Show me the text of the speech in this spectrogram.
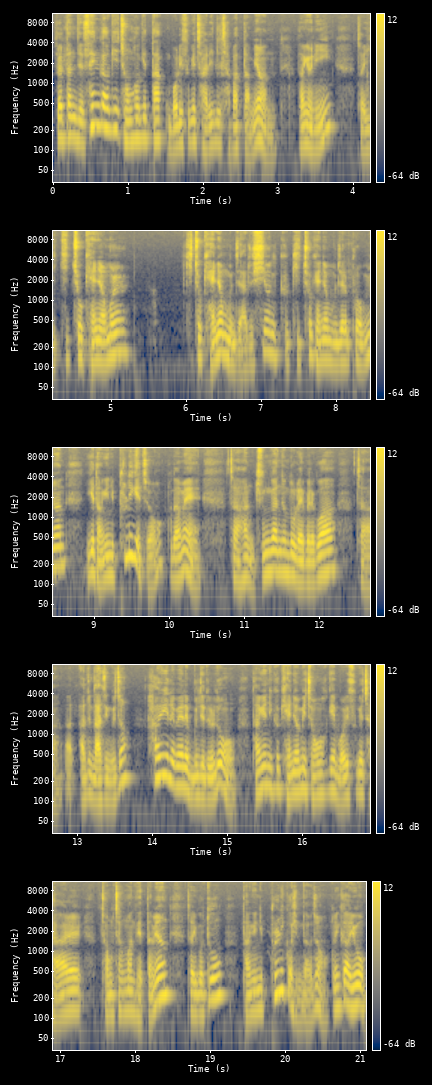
자, 일단 이제 생각이 정확하게 딱 머릿속에 자리를 잡았다면 당연히 자, 이 기초 개념을 기초 개념 문제 아주 쉬운 그 기초 개념 문제를 풀어보면 이게 당연히 풀리겠죠. 그 다음에 자 한 중간 정도 레벨과 자 아- 아주 낮은 그죠? 하위 레벨의 문제들도 당연히 그 개념이 정확하게 머릿속에 잘 정착만 됐다면 자 이것도 당연히 풀릴 것입니다. 그죠? 그러니까 요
